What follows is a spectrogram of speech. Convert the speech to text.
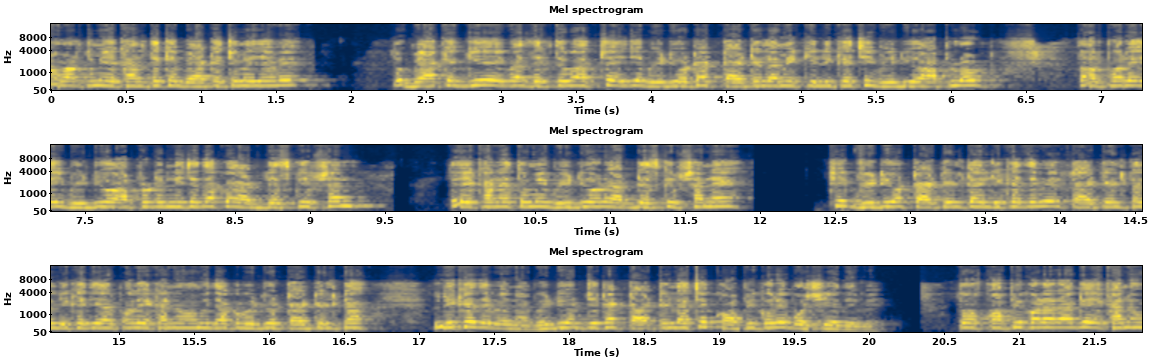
আবার তুমি এখান থেকে ব্যাকে চলে যাবে। তো ব্যাকে গিয়ে এবার দেখতে পাচ্ছ, এই যে ভিডিওটার টাইটেল আমি কি লিখেছি ভিডিও আপলোড তারপরে এই ভিডিও আপলোডের নিচে দেখো অ্যাড ডেসক্রিপশান তো এখানে তুমি ভিডিওর অ্যাড ডেসক্রিপশানে ঠিক ভিডিওর টাইটেলটাই লিখে দেবে। টাইটেলটা লিখে দেওয়ার পরে এখানেও আমি দেখো ভিডিওর টাইটেলটা লিখে দেবে না। ভিডিওর যেটা টাইটেল আছে কপি করে বসিয়ে দেবে। তো কপি করার আগে এখানেও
